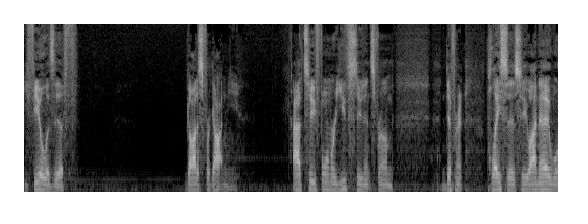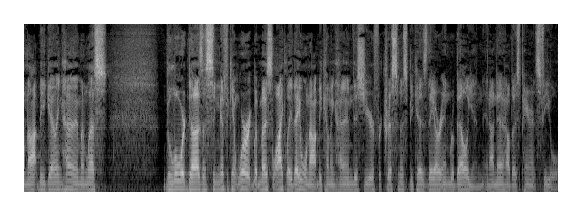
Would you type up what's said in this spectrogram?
You feel as if God has forgotten you. I have two former youth students from different places who I know will not be going home unless the Lord does a significant work, but most likely they will not be coming home this year for Christmas because they are in rebellion, and I know how those parents feel.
